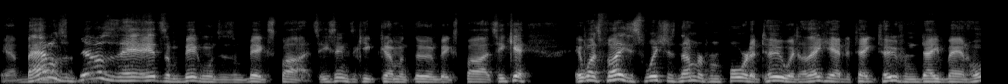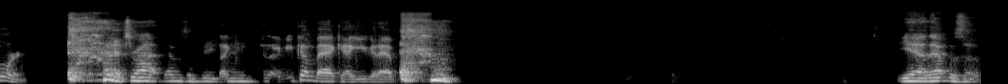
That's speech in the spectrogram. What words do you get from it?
Yeah, battles. Battles has hit some big ones in some big spots. He seems to keep coming through in big spots. He can't. It was funny. He switched his number from four to two, which I think he had to take two from Dave Van Horn. That's right. That was a big Like, thing. like, if you come back, you could have. yeah, that was a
